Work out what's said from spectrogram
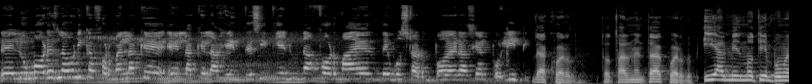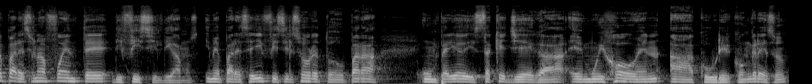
el humor es la única forma en la que, en la, que la gente sí tiene una forma de demostrar un poder hacia el político. De acuerdo. Totalmente de acuerdo. Y al mismo tiempo me parece una fuente difícil, digamos. Y me parece difícil sobre todo para un periodista que llega eh, muy joven a cubrir Congreso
